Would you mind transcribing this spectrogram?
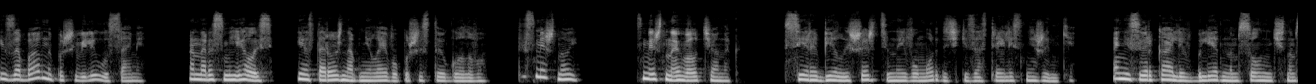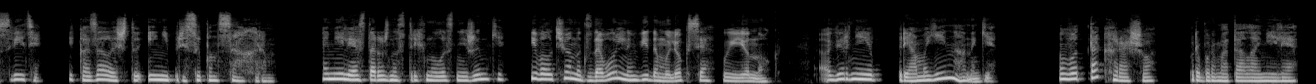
и забавно пошевелил усами. Она рассмеялась и осторожно обняла его пушистую голову. «Ты смешной. Смешной волчонок». В серо-белой шерсти на его мордочке застряли снежинки. Они сверкали в бледном солнечном свете, и казалось, что и не присыпан сахаром. Амелия осторожно стряхнула снежинки, и волчонок с довольным видом улегся у ее ног. Вернее, прямо ей на ноги. «Вот так хорошо», — пробормотала Амелия.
